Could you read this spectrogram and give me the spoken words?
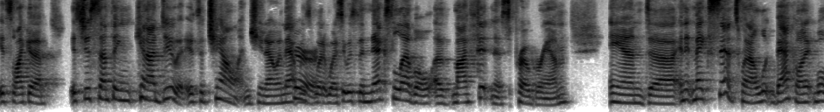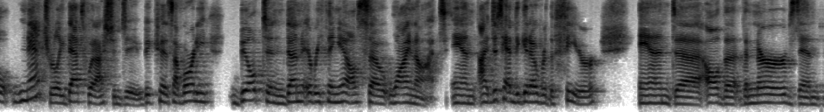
It's like a it's just something can i do it? It's a challenge you know? And that sure. was what it was. It was the next level of my fitness program and uh, and it makes sense when I look back on it. Well, naturally, that's what I should do because I've already built and done everything else. So why not? And I just had to get over the fear and uh, all the the nerves and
